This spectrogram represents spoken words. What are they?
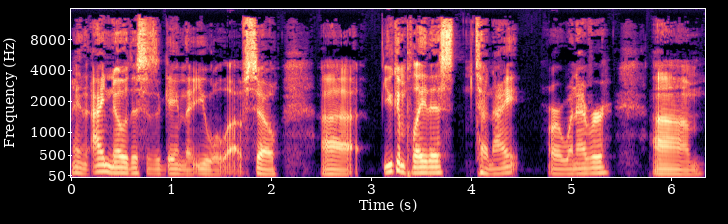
and I know this is a game that you will love. So uh, you can play this tonight or whenever. Um,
